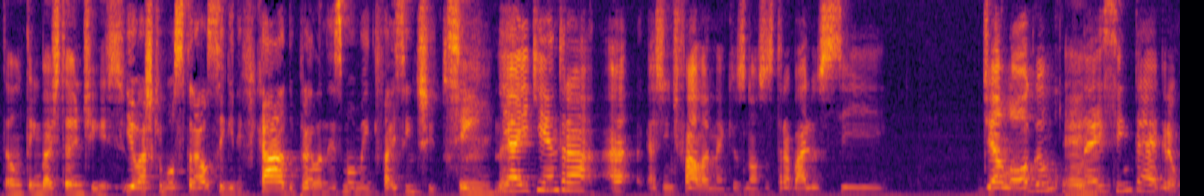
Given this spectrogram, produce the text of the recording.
Então tem bastante isso. E eu acho que mostrar o significado pra ela nesse momento faz sentido. Sim. né? E aí que entra, a, a gente fala, né, que os nossos trabalhos se dialogam É. né, e se integram.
